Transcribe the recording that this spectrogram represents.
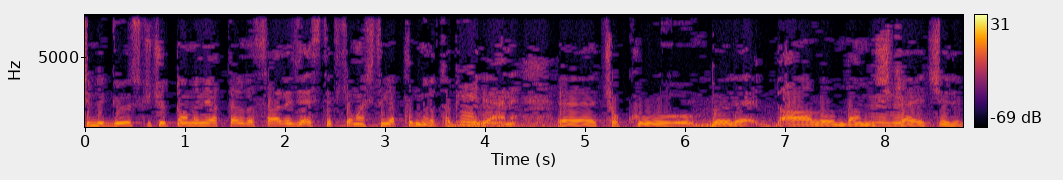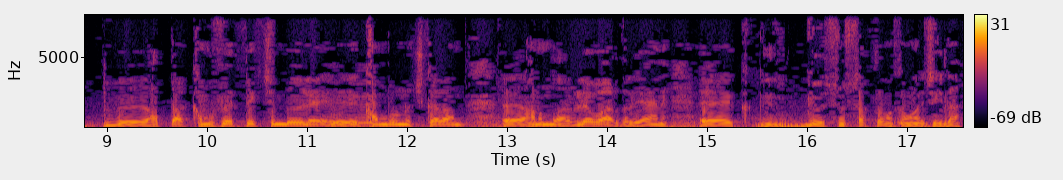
Şimdi göğüs küçültme ameliyatları da sadece estetik amaçlı yapılmıyor tabii ki yani. Ee, çok e, böyle ağırlığından şikayetçi edip böyle, hatta kamufle etmek için böyle e, kamburunu çıkaran e, hanımlar bile vardır. Yani e, göğsünü saklamak amacıyla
